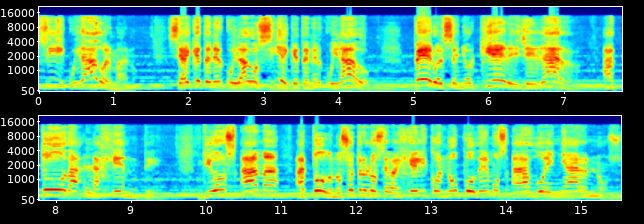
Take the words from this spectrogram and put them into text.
Sí, cuidado hermano. Si hay que tener cuidado, sí hay que tener cuidado. Pero el Señor quiere llegar a toda la gente. Dios ama a todos. Nosotros los evangélicos no podemos adueñarnos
